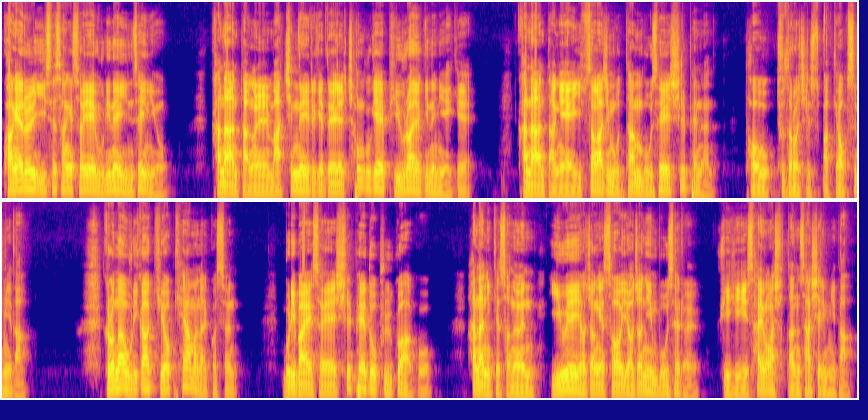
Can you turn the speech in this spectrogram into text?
광야를 이 세상에서의 우리네 인생이요 가나안 땅을 마침내 이르게 될 천국의 비유라 여기는 이에게 가나안 땅에 입성하지 못한 모세의 실패는 더욱 두드러질 수밖에 없습니다. 그러나 우리가 기억해야만 할 것은 무리바에서의 실패에도 불구하고 하나님께서는 이후의 여정에서 여전히 모세를 귀히 사용하셨다는 사실입니다.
